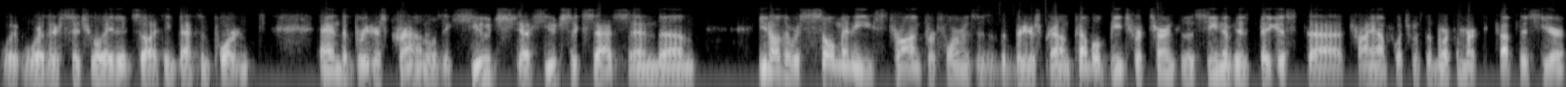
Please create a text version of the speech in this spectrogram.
where they're situated. So I think that's important. And the Breeders' Crown was a huge, a huge success. And um, you know, there were so many strong performances of the Breeders' Crown. Pebble Beach returned to the scene of his biggest uh, triumph, which was the North American Cup this year,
